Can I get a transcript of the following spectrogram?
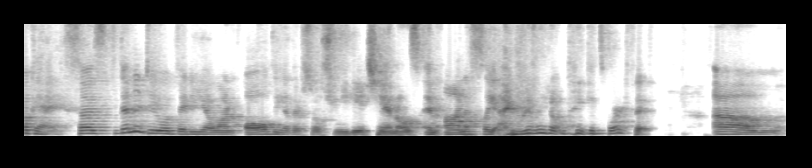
Okay, so I was to do a video on all the other social media channels, and honestly, I really don't think it's worth it. Um,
